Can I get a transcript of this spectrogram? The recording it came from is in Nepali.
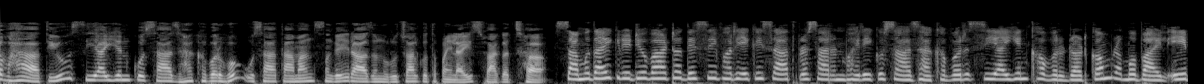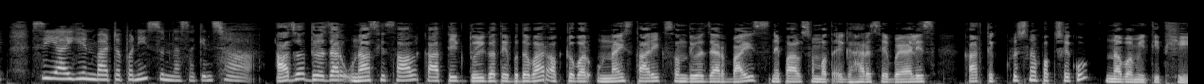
प्रभात यो सीआईएनको साझा खबर हो। उषा तामाङसँगै राजन रुचालको तपाईँलाई स्वागत छ। सामुदायिक रेडियोबाट देशैभरि एकैसाथ प्रसारण भइरहेको साझा खबर सीआईएन खबर डट कम र मोबाइल एप सीआईएनबाट पनि सुन्न सकिन्छ। आज दुई हजार उनासी साल कार्तिक दुई गते बुधबार अक्टोबर उन्नाइस तारीक सन् दुई हजार बाइस नेपाल सम्मत एघार सय बयालिस कार्तिक कृष्ण पक्षको नवमी तिथि।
